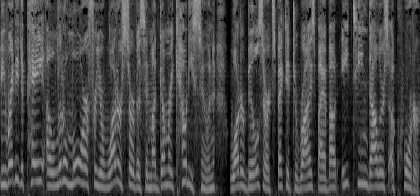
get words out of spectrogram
Be ready to pay a little more for your water service in Montgomery County soon. Water bills are expected to rise by about $18 a quarter.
